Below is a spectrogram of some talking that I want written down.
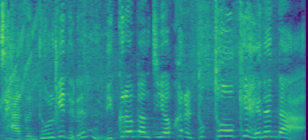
작은 돌기들은 미끄럼 방지 역할을 톡톡히 해낸다.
